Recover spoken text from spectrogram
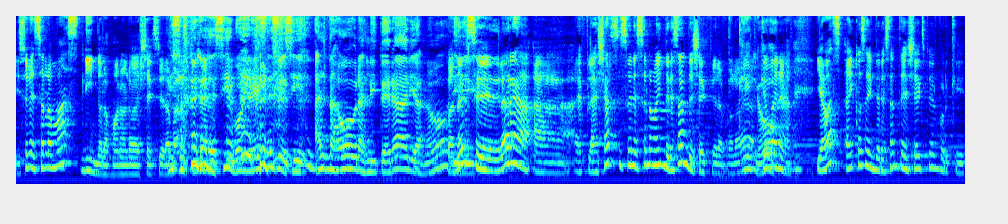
Y suelen ser lo más lindo los monólogos de Shakespeare. Aparte. decir, vos lees eso y decís, altas obras literarias, ¿no? Cuando Y- él se larga a, explayarse suele ser lo más interesante de Shakespeare, por Qué. Qué, buena. Y además hay cosas interesantes de Shakespeare porque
